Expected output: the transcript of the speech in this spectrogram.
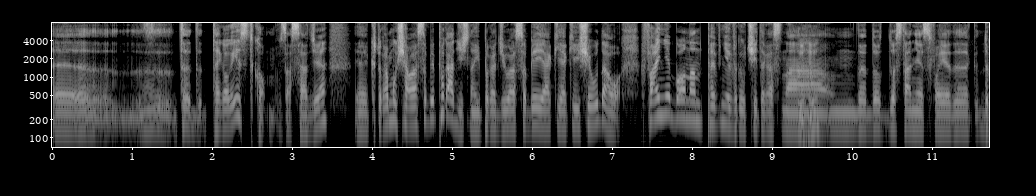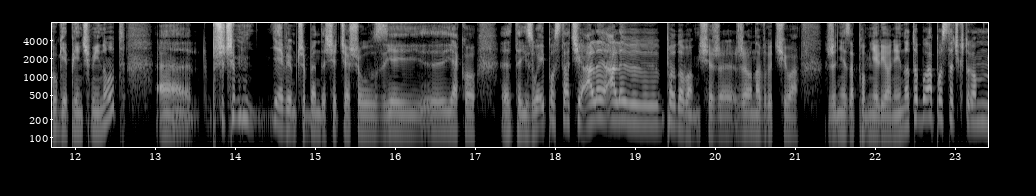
e, te, terrorystką w zasadzie, e, która musiała sobie poradzić. No i poradziła sobie, jak, jak jej się udało. Fajnie, bo ona pewnie wróci teraz na, mhm. do, dostanie swoje drugie pięć minut. Przy czym nie wiem, czy będę się cieszył z jej jako tej złej postaci, ale, ale podoba mi się że, że ona wróciła, że nie zapomnieli o niej. No to była postać, którą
